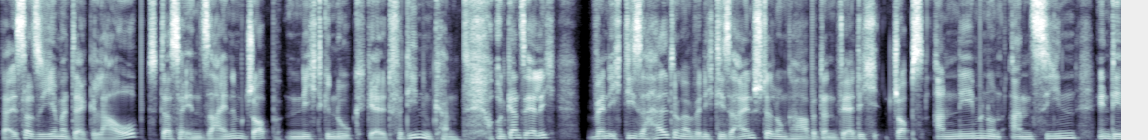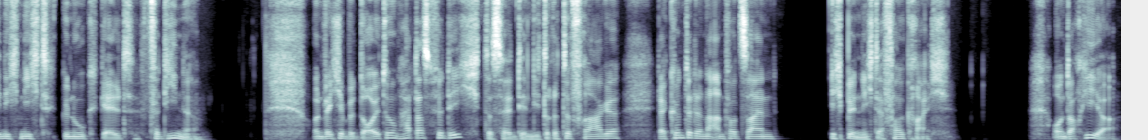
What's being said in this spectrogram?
Da ist also jemand, der glaubt, dass er in seinem Job nicht genug Geld verdienen kann. Und ganz ehrlich, wenn ich diese Haltung habe, wenn ich diese Einstellung habe, dann werde ich Jobs annehmen und anziehen, in denen ich nicht genug Geld verdiene. Und welche Bedeutung hat das für dich? Das wäre denn die dritte Frage. Da könnte deine Antwort sein, ich bin nicht erfolgreich. Und auch hier,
